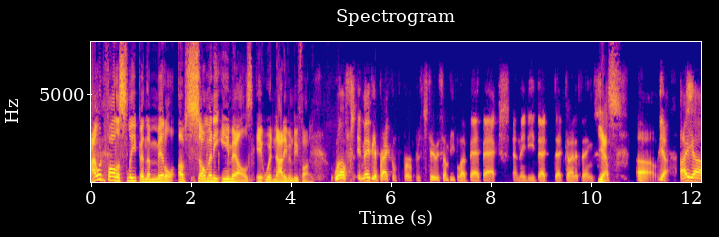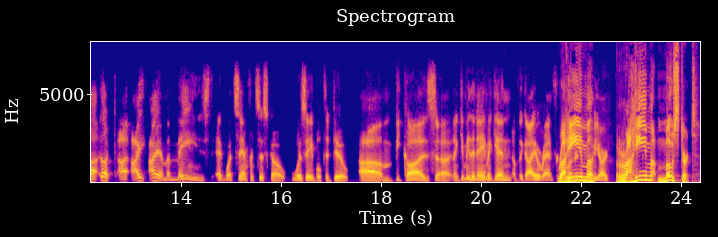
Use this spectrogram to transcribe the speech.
I would fall asleep in the middle of so many emails, it would not even be funny. Well, it may be a practical purpose too. Some people have bad backs and they need that that kind of thing. So, Yes. Uh, yeah. I uh, look. I, I I am amazed at what San Francisco was able to do. um, because uh, and give me the name again of the guy who ran for Raheem 20 yards. Raheem Mostert.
